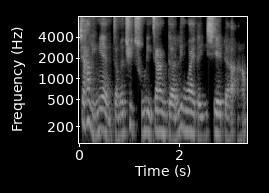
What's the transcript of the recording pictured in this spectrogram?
家里面怎么去处理这样的另外的一些的啊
